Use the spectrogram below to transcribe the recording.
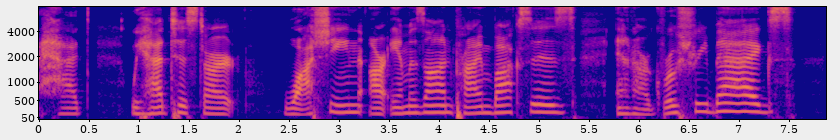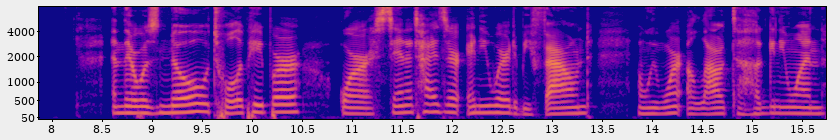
had we had to start washing our Amazon Prime boxes and our grocery bags. And there was no toilet paper or sanitizer anywhere to be found and we weren't allowed to hug anyone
